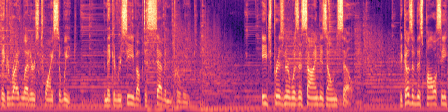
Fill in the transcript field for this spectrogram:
They could write letters twice a week, and they could receive up to seven per week. Each prisoner was assigned his own cell. Because of this policy,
